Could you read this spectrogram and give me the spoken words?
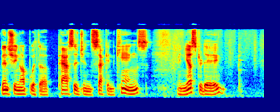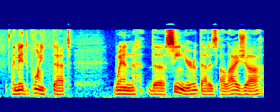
finishing up with a passage in Second Kings. And yesterday, I made the point that when the senior, that is Elijah,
